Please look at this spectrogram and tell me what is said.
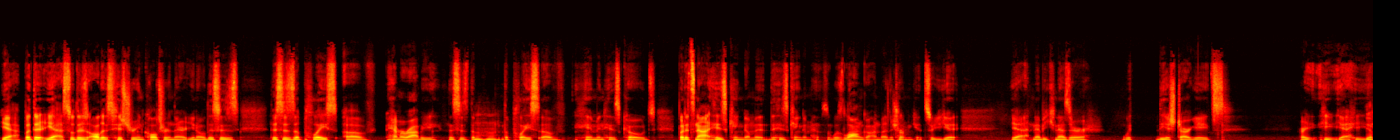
Yeah, but there, yeah. So there's all this history and culture in there. You know, this is this is a place of Hammurabi. This is the Mm-hmm. the place of him and his codes. But it's not his kingdom. It, his kingdom has, was long gone by the time you get. So you get, yeah, Nebuchadnezzar with the Ishtar gates. Right. He yeah he Yep.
